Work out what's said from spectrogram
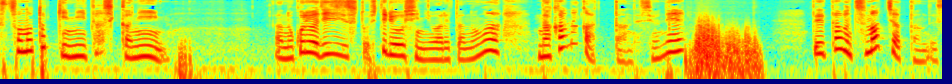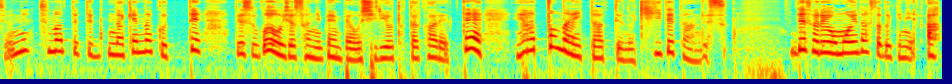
その時に確かに、あの、これは事実として両親に言われたのが、泣かなかったんですよね。で、多分詰まっちゃったんですよね。詰まってて泣けなくって、で、すごいお医者さんにペンペンお尻を叩かれて、やっと泣いたっていうのを聞いてたんです。で、それを思い出した時に、あ、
